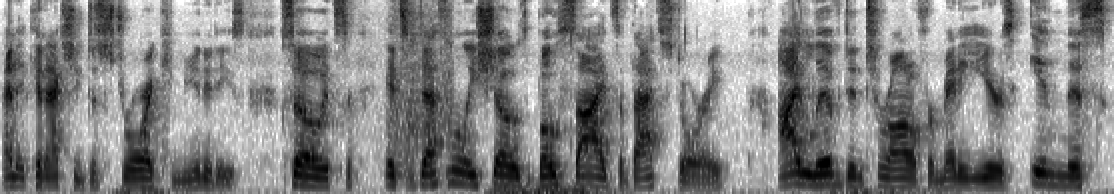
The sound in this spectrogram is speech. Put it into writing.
and it can actually destroy communities. So it's it's definitely shows both sides of that story. I lived in Toronto for many years in this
